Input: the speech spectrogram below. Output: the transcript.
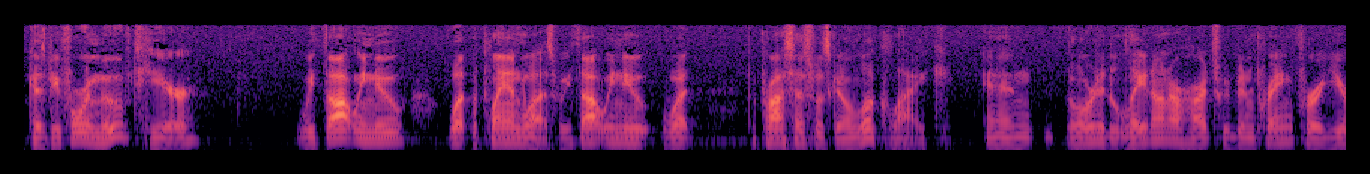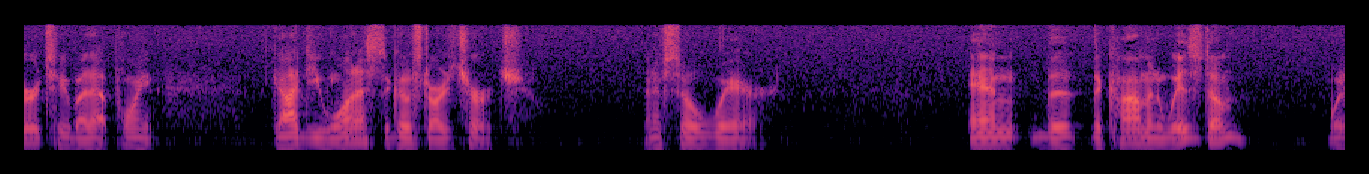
Because before we moved here, we thought we knew what the plan was. We thought we knew what the process was going to look like. And the Lord had laid on our hearts, we'd been praying for a year or two by that point God, do you want us to go start a church? And if so, where? And the, the common wisdom, what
